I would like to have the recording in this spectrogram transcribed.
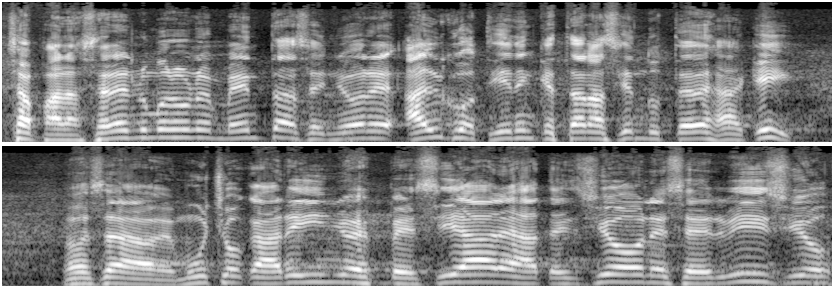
O sea, para ser el número uno en venta, señores, algo tienen que estar haciendo ustedes aquí. O sea, mucho cariño, especiales, atenciones, servicios,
